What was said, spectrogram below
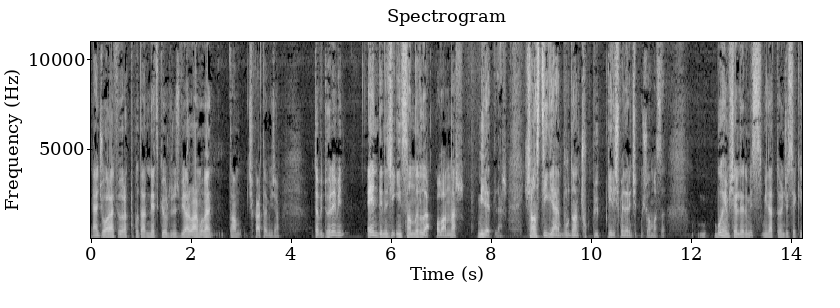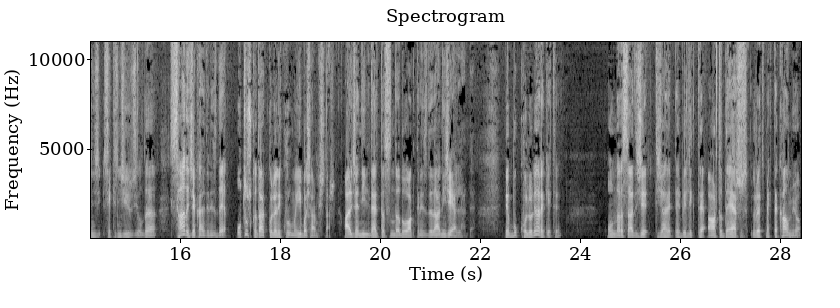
yani coğrafi olarak bu kadar net gördüğünüz bir yer var mı ben tam çıkartamayacağım. Tabii dönemin en denizci insanlarıyla olanlar milletler. Şans değil yani buradan çok büyük gelişmelerin çıkmış olması. Bu hemşerilerimiz milattan önce 8. 8. yüzyılda sadece Karadeniz'de 30 kadar koloni kurmayı başarmışlar. Ayrıca Nil deltasında, Doğu Akdeniz'de daha nice yerlerde. Ve bu koloni hareketi onlara sadece ticaretle birlikte artı değer üretmekte kalmıyor.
